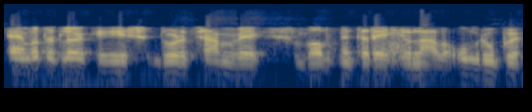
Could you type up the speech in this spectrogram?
En wat het leuke is, door het samenwerkingsverband met de regionale omroepen...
